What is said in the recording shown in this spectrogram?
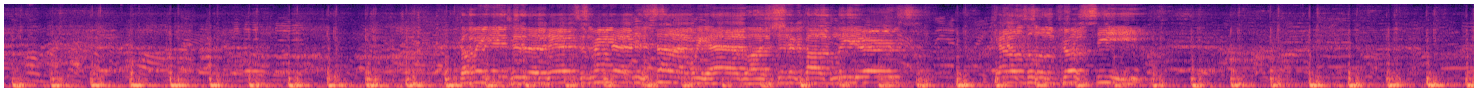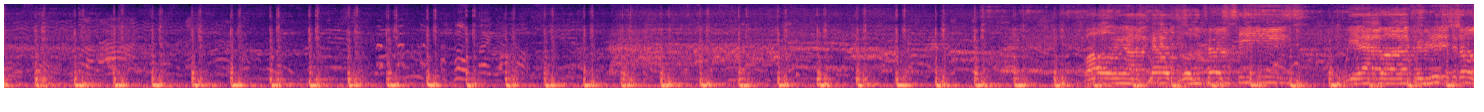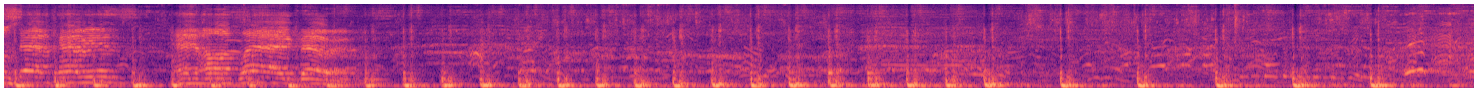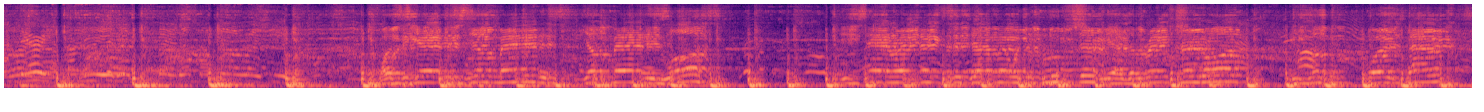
This time, we have our Shinnecock leaders, Council of Trustees. Following our Council of Trustees, we have our traditional staff carriers and our flag bearers. Once again, this young man, this young man is lost. He's standing right next to the gentleman with the blue shirt. He has a red shirt on. He's looking for his parents.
